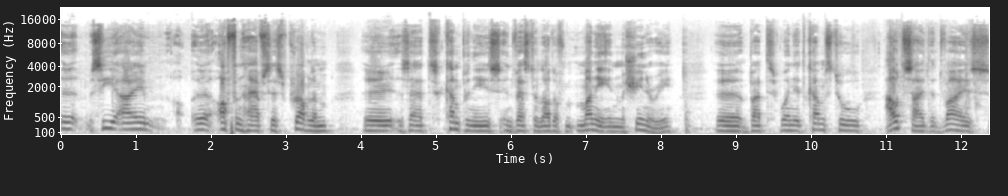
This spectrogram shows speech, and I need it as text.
uh, see, I uh, often have this problem uh, that companies invest a lot of money in machinery, uh, but when it comes to outside advice,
